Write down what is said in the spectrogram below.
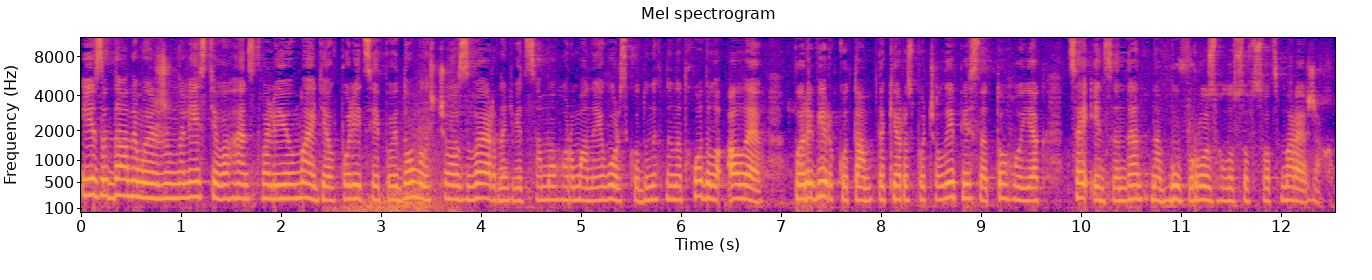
І за даними журналістів агентства Львів Медіа в поліції повідомили, що звернень від самого Романа Яворського до них не надходило, але перевірку там таки розпочали після того, як цей інцидент набув розголосу в соцмережах.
